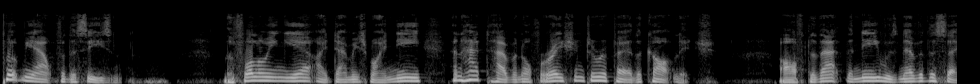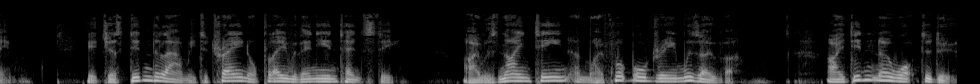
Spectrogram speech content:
put me out for the season. The following year I damaged my knee and had to have an operation to repair the cartilage. After that the knee was never the same. It just didn't allow me to train or play with any intensity. I was 19 and my football dream was over. I didn't know what to do.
